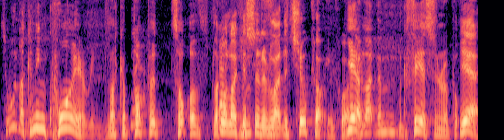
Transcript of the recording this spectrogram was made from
So what, like an inquiry, like a proper sort of like, Or like a sort of like the Chilcot inquiry. yeah, like the Macpherson report. Yeah.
